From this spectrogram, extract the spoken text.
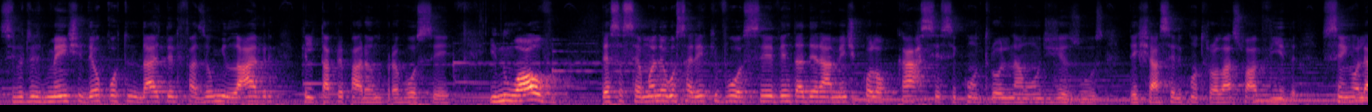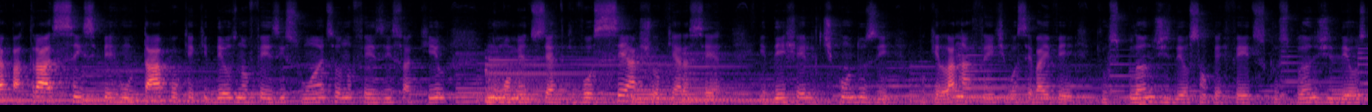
simplesmente dê a oportunidade dele fazer o milagre que Ele está preparando para você. E no alvo dessa semana eu gostaria que você verdadeiramente colocasse esse controle na mão de Jesus, deixasse Ele controlar a sua vida, sem olhar para trás, sem se perguntar por que, que Deus não fez isso antes ou não fez isso aquilo no momento certo que você achou que era certo. E deixa Ele te conduzir, porque lá na frente você vai ver que os planos de Deus são perfeitos, que os planos de Deus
